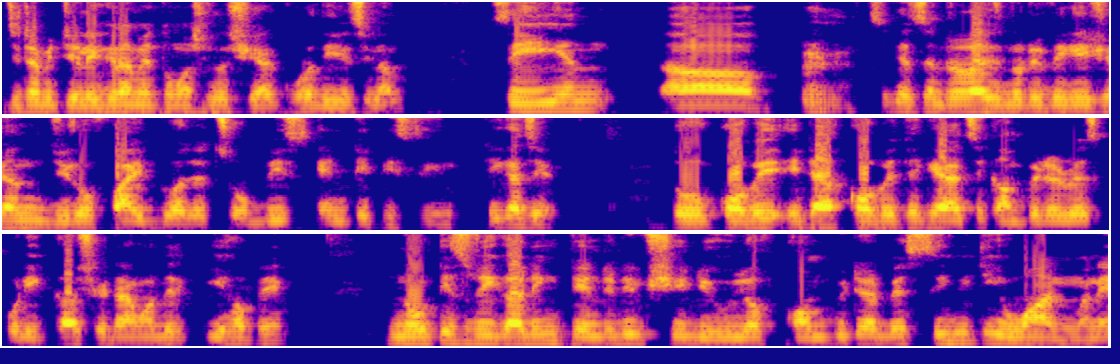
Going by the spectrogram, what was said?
যেটা আমি টেলিগ্রামে তোমার সাথে শেয়ার করে দিয়েছিলাম। সিইএন ঠিক আছে সেন্ট্রালাইজ নোটিফিকেশন জিরো ফাইভ দু হাজার চব্বিশ এনটিপিসি ঠিক আছে? তো কবে, এটা কবে থেকে আছে কম্পিউটার বেস পরীক্ষা, সেটা আমাদের কি হবে? Notice regarding tentative schedule of computer base CBT one মানে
